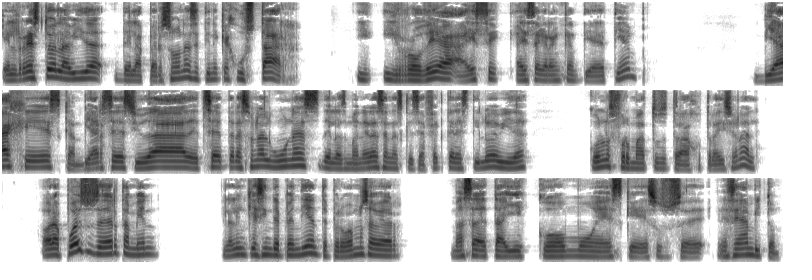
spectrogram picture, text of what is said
el resto de la vida de la persona se tiene que ajustar y, rodea a, ese, a esa gran cantidad de tiempo. Viajes, cambiarse de ciudad, etcétera, son algunas de las maneras en las que se afecta el estilo de vida con los formatos de trabajo tradicional. Ahora, puede suceder también en alguien que es independiente, pero vamos a ver más a detalle cómo es que eso sucede en ese ámbito.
